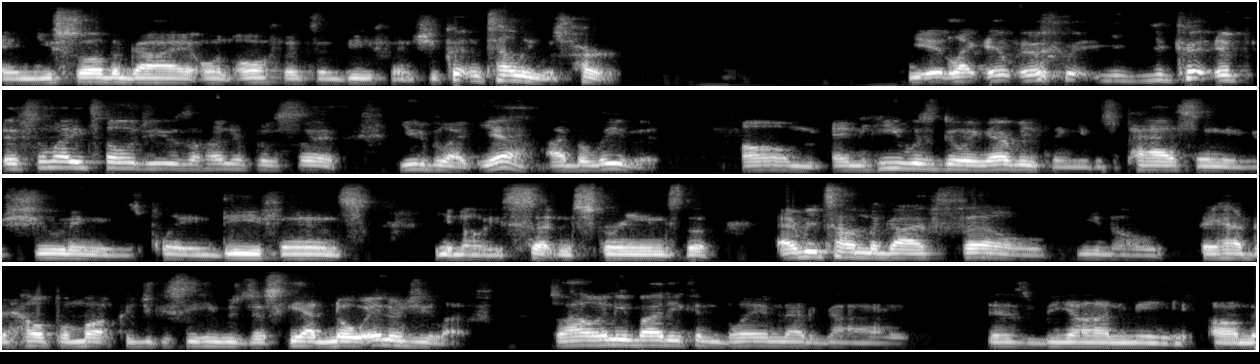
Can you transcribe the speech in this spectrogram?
and you saw the guy on offense and defense, you couldn't tell he was hurt. Yeah, like it, it, you could if, if somebody told you he was 100, percent you'd be like, yeah, I believe it. Um, and he was doing everything. He was passing, he was shooting, he was playing defense. You know, he's setting screens. The every time the guy fell, you know, they had to help him up because you could see he was just he had no energy left. So how anybody can blame that guy is beyond me. Um,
